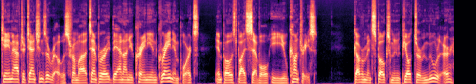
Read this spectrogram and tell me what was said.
came after tensions arose from a temporary ban on Ukrainian grain imports imposed by several EU countries. Government spokesman Piotr Müller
